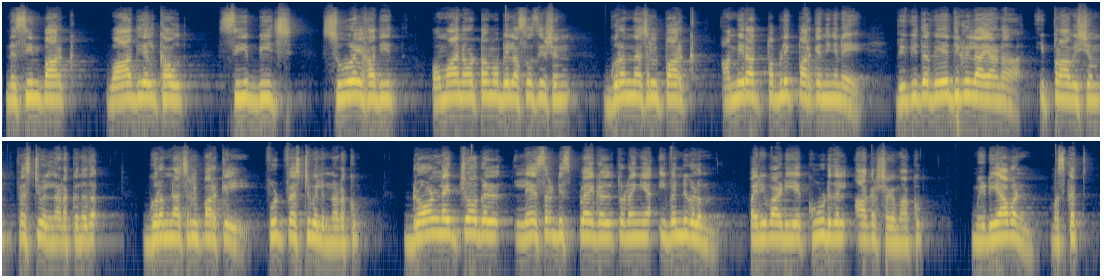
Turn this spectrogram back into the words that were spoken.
Naseem park Wadi Al Khoud sea beach Sur Al Hadid Oman automobile association Qurum natural park Amerat public park എന്നിങ്ങനെ വിവിധ വേദികളിലായാണ് ഇപ്രാവശ്യം ഫെസ്റ്റിവൽ നടക്കുന്നത്. ഗുറം നാച്ചുറൽ പാർക്കിൽ ഫുഡ് ഫെസ്റ്റിവലും നടക്കും. ഡ്രോൺ ലൈറ്റ് ഷോകൾ ലേസർ ഡിസ്പ്ലേകൾ തുടങ്ങിയ ഇവന്റുകളും പരിപാടിയെ കൂടുതൽ ആകർഷകമാക്കും. Media one Muscat.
